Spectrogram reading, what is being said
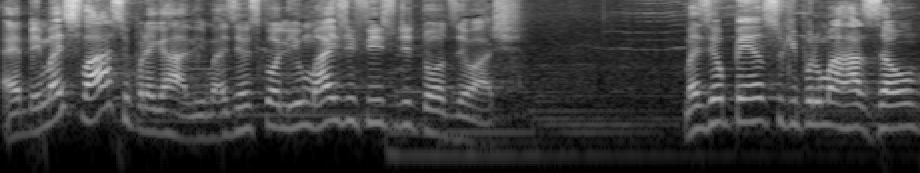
É bem mais fácil pregar ali, mas eu escolhi o mais difícil de todos, eu acho. Mas eu penso que por uma razão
